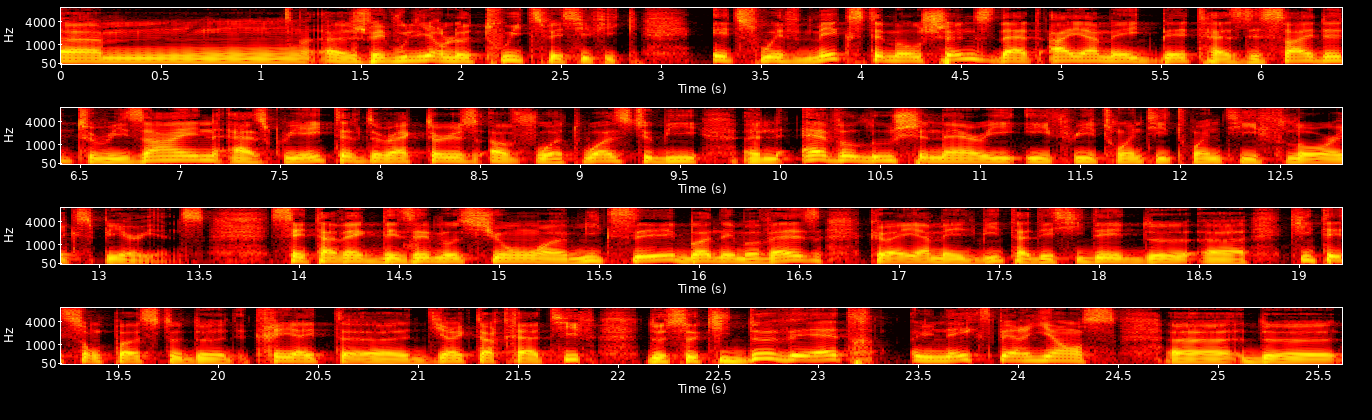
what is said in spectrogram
euh, euh, je vais vous lire le tweet spécifique. It's with mixed emotions that I am 8-bit has decided to resign as creative directors of what was to be an evolutionary E3 2020 floor experience. C'est avec des émotions euh, mixées, bonnes et mauvaises, que I am 8-bit a décidé de euh, quitter son poste de create, euh, directeur créatif de ce qui devait être une expérience de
